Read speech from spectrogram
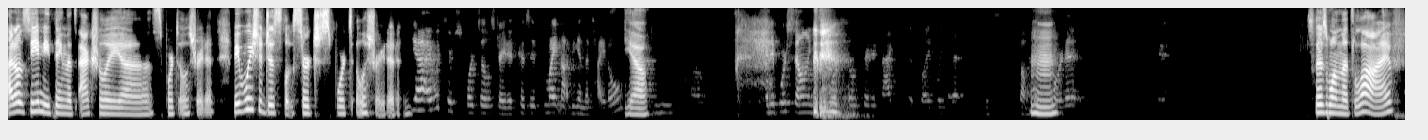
I don't see anything that's actually uh, Sports Illustrated. Maybe we should just look search Sports Illustrated. Yeah, Sports Illustrated because it might not be in the title. Yeah. Mm-hmm. And if we're selling Sports Illustrated magazine, it's likely that it's supported. So there's one that's live.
